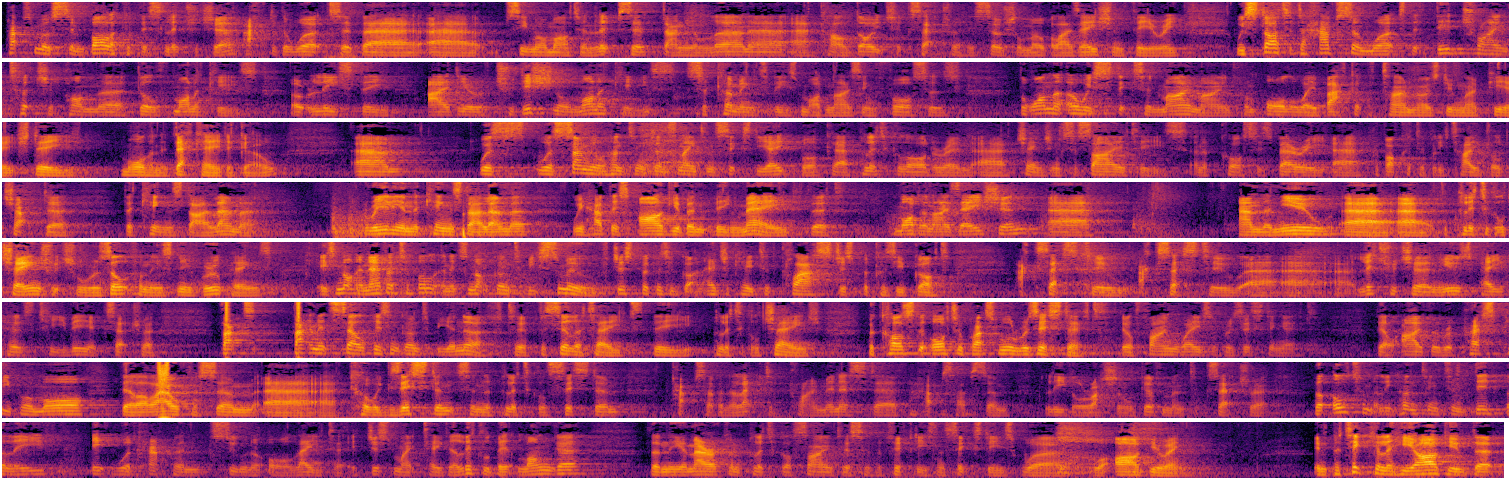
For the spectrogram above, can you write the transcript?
perhaps most symbolic of this literature, after the works of uh, uh, Seymour Martin Lipset, Daniel Lerner, uh, Karl Deutsch, etc., his social mobilization theory, we started to have some works that did try and touch upon the Gulf monarchies, or at least the idea of traditional monarchies succumbing to these modernizing forces. The one that always sticks in my mind from all the way back at the time I was doing my PhD, more than a decade ago, um, was, was, Samuel Huntington's 1968 book, uh, Political Order in uh, Changing Societies, and of course his very uh, provocatively titled chapter, The King's Dilemma. Really, in The King's Dilemma, we had this argument being made that modernization uh, and the new uh, uh, the political change which will result from these new groupings is not inevitable and it's not going to be smooth just because you've got an educated class, just because you've got access to, access to uh, uh, uh literature, newspapers, TV, etc. That, that in itself isn't going to be enough to facilitate the political change because the autocrats will resist it. They'll find ways of resisting it. They'll either repress people more, they'll allow for some uh, uh, coexistence in the political system, perhaps have an elected prime minister, perhaps have some legal rational government, etc. But ultimately, Huntington did believe it would happen sooner or later. It just might take a little bit longer than the American political scientists of the 50s and 60s were, were arguing. In particular, he argued that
